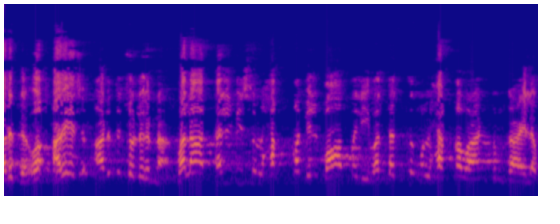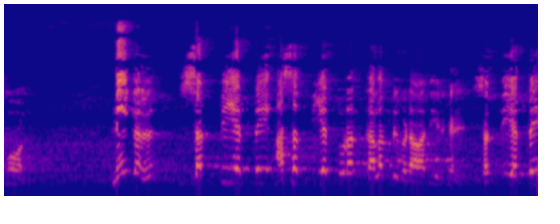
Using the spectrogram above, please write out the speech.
அடுத்து அதே அடுத்து சொல்லுகின்றான் வலா தல்பிசுல் ஹக்க பில் பாத்தலி வத்தத்துமுல் ஹக்க வாண்டும் தாயலமோன். நீங்கள் சத்தியத்தை அசத்தியத்துடன் கலந்து விடாதீர்கள். சத்தியத்தை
